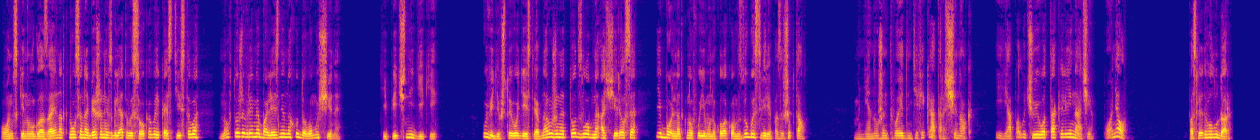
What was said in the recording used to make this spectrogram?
Он вскинул глаза и наткнулся на бешеный взгляд высокого и костистого, но в то же время болезненно худого мужчины. Типичный дикий. Увидев, что его действия обнаружены, тот злобно ощерился и, больно ткнув Уимуну кулаком в зубы, свирепо зашептал. «Мне нужен твой идентификатор, щенок, и я получу его так или иначе. Понял?» Последовал удар.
